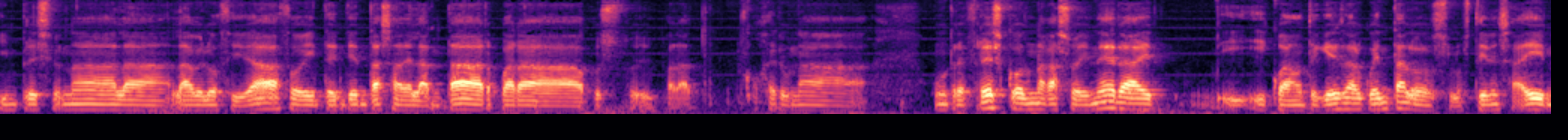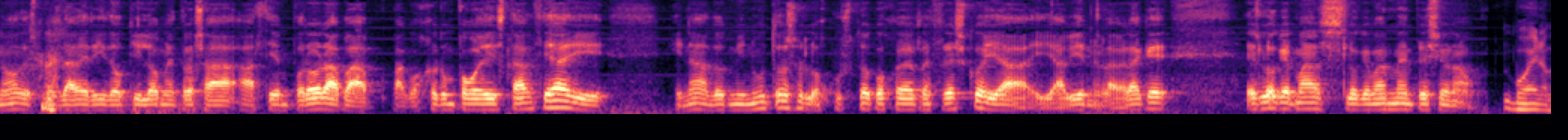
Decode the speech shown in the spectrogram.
impresiona la, velocidad o te intentas adelantar para, pues, para coger un refresco en una gasolinera y, cuando te quieres dar cuenta los, tienes ahí, ¿no? Después de haber ido kilómetros a, 100 por hora para coger un poco de distancia y y nada, dos minutos, lo justo coger el refresco y ya, ya viene. La verdad que es lo que más lo que más me ha impresionado. Bueno,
